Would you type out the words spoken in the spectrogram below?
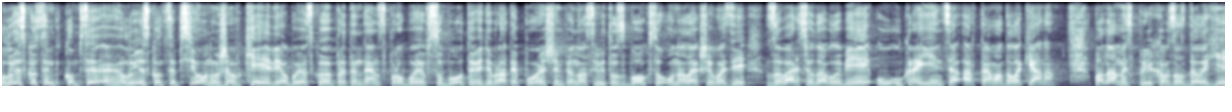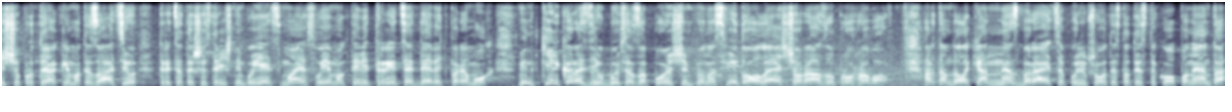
Е, Луїс Концепсіон уже в Києві. Обов'язковий претендент спробує в суботу відібрати пояс чемпіона світу з боксу у найлегшій вазі за версією WBA у українця Артема Далакяна. Панамець приїхав заздалегідь, щоб пройти акліматизацію. 36-річний боєць має в своєму активі 39 перемог. Він кілька разів бився за пояс чемпіона світу, але щоразу програвав. Артем Далакян не збирається поліпшувати статистику опонента.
